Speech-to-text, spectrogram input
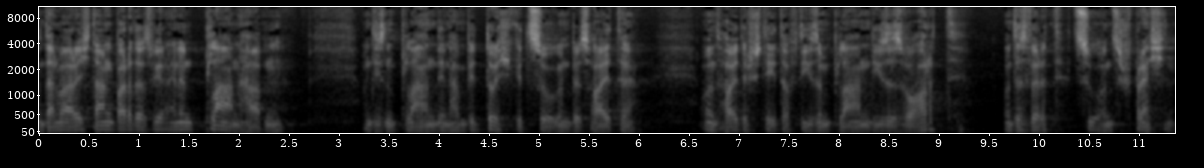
Und dann war ich dankbar, dass wir einen Plan haben. Und diesen Plan, den haben wir durchgezogen bis heute. Und heute steht auf diesem Plan dieses Wort und es wird zu uns sprechen.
